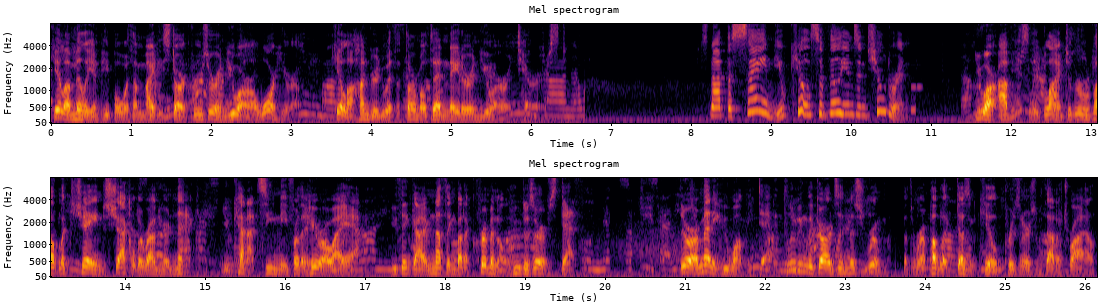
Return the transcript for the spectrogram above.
Kill a million people with a mighty star cruiser and you are a war hero. Kill a hundred with a thermal detonator and you are a terrorist. It's not the same. You kill civilians and children. You are obviously blind to the Republic's chains shackled around your neck. You cannot see me for the hero I am. You think I am nothing but a criminal who deserves death. There are many who want me dead, including the guards in this room, but the Republic doesn't kill prisoners without a trial.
